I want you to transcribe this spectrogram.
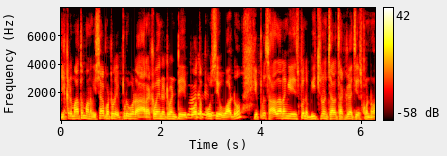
ఇక్కడ మాత్రం మన విశాఖపట్నంలో ఎప్పుడు కూడా ఆ రకమైనటువంటి పూత పూసి వాడడం ఎప్పుడు సాధారణంగా వేసుకున్న బీచ్లో చాలా చక్కగా చేసుకుంటాం.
